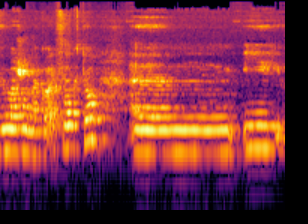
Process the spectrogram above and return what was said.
wymarzonego efektu. Ym, I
